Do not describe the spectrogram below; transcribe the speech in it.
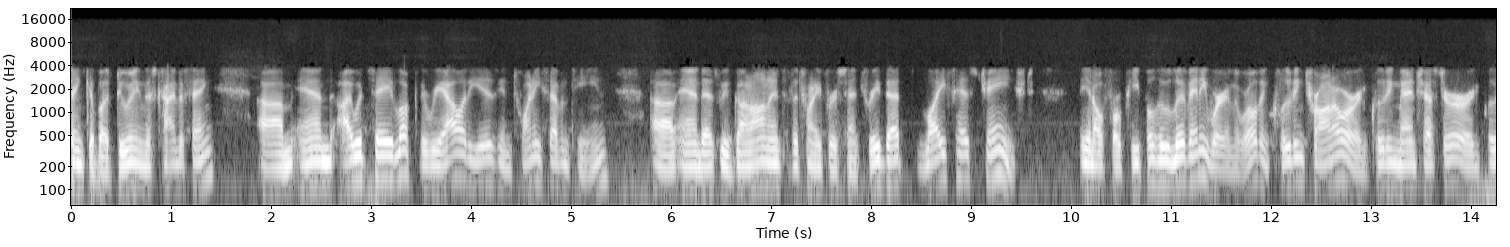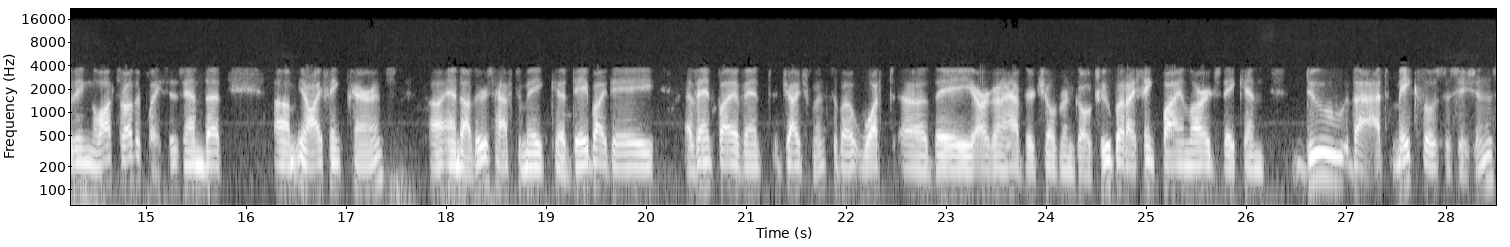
think about doing this kind of thing. Um, and I would say, look, the reality is in 2017, uh, and as we've gone on into the 21st century, that life has changed. You know, for people who live anywhere in the world, including Toronto or including Manchester or including lots of other places, and that, um, you know, I think parents uh, and others have to make day by day, event by event judgments about what uh, they are going to have their children go to. But I think by and large they can do that, make those decisions,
